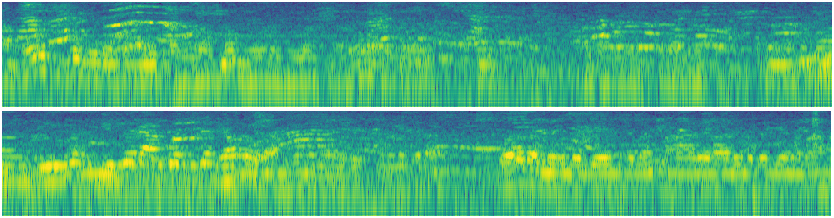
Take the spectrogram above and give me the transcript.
Abodhya Guru Brahma Bhura Bhuvasnaro महागणाधिपतये नमः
